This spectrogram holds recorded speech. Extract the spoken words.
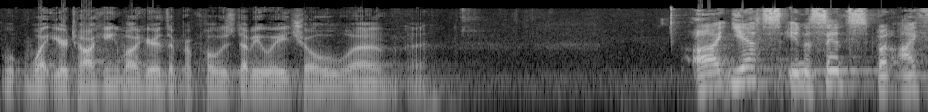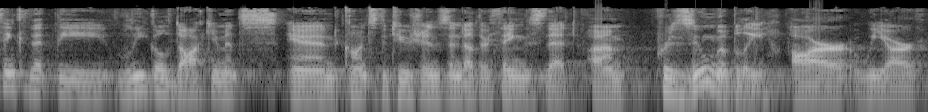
what you're talking about here, the proposed WHO? Uh, uh, yes, in a sense, but I think that the legal documents and constitutions and other things that um, presumably are we are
